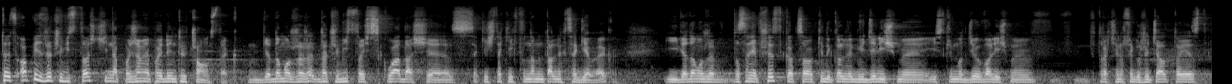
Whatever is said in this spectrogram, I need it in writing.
to jest opis rzeczywistości na poziomie pojedynczych cząstek. Wiadomo, że rzeczywistość składa się z jakichś takich fundamentalnych cegiełek i wiadomo, że w zasadzie wszystko, co kiedykolwiek widzieliśmy i z kim oddziaływaliśmy w, w trakcie naszego życia, to jest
